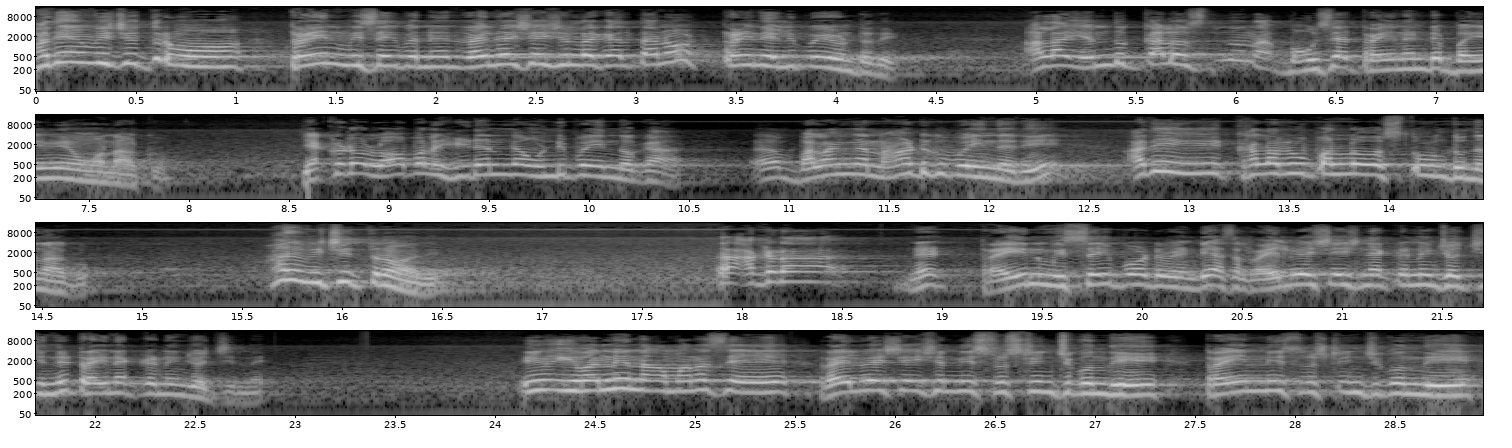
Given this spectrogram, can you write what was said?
అదేం విచిత్రమో ట్రైన్ మిస్ అయిపోయి నేను రైల్వే స్టేషన్లోకి వెళ్తాను ట్రైన్ వెళ్ళిపోయి ఉంటుంది. అలా ఎందుకు కాలు వస్తుందో నా బహుశా ట్రైన్ అంటే భయమేమో నాకు. ఎక్కడో లోపల హిడన్గా ఉండిపోయింది ఒక బలంగా నాటుకుపోయింది అది. అది కళ రూపంలో వస్తూ ఉంటుంది నాకు. అది విచిత్రం అది. అక్కడ నేను ట్రైన్ మిస్ అయిపోవటం ఏంటి? అసలు రైల్వే స్టేషన్ ఎక్కడి నుంచి వచ్చింది? ట్రైన్ ఎక్కడి నుంచి వచ్చింది? ఇవన్నీ నా మనసే రైల్వే స్టేషన్ని సృష్టించుకుంది ట్రైన్ని సృష్టించుకుంది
